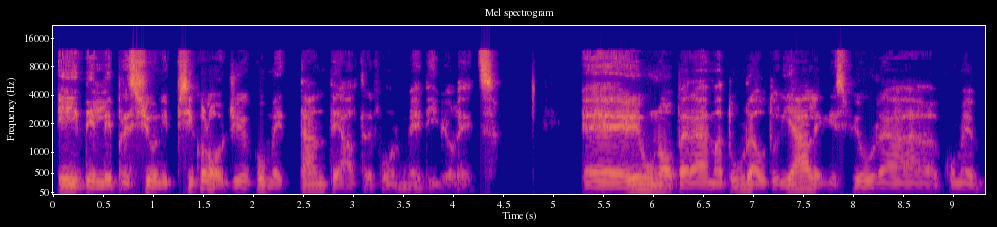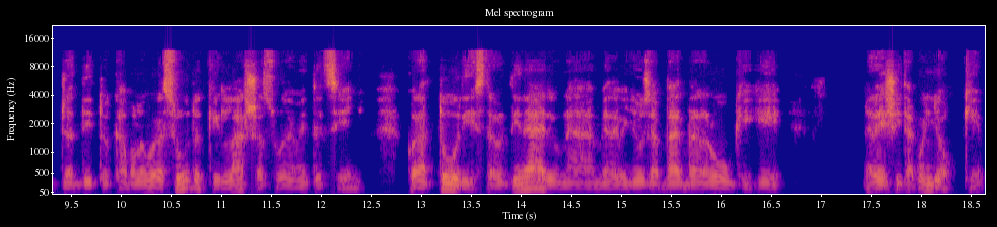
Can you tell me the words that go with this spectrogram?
e delle pressioni psicologiche come tante altre forme di violenza. È un'opera matura, autoriale, che sfiora, come già detto, il capolavoro assoluto e che lascia assolutamente il segno, con attori straordinari, una meravigliosa Barbara Ronchi che recita con gli occhi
